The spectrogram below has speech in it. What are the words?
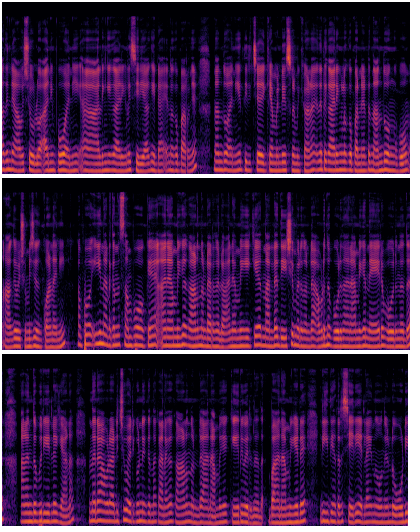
അതിന്റെ ആവശ്യമുള്ളൂ. അനി പോ അനി അല്ലെങ്കിൽ കാര്യങ്ങൾ ശരിയാകില്ല എന്നൊക്കെ പറഞ്ഞ് നന്ദു അനിയെ തിരിച്ചയക്കാൻ വേണ്ടി ശ്രമിക്കുകയാണ്. എന്നിട്ട് കാര്യങ്ങളൊക്കെ പറഞ്ഞിട്ട് നന്ദു അങ്ങ് പോകും ആകെ വിഷമിച്ച് നിൽക്കുവാണ് അനി. അപ്പോൾ ഈ നടക്കുന്ന സംഭവമൊക്കെ അനാമിക കാണുന്നുണ്ടായിരുന്നല്ലോ. അനാമികയ്ക്ക് നല്ല ദേഷ്യം വരുന്നുണ്ട്. അവിടുന്ന് പോരുന്ന അനാമിക നേരെ പോരുന്നത് അനന്തപുരിയിലേക്കാണ്. അന്നേരം അവിടെ അടിച്ചു വാരിക്കൊണ്ട് നിൽക്കുന്ന കനക കാണുന്നുണ്ട്. അനാമിക കയറി വരുന്നത്. അപ്പോൾ അനാമികയുടെ രീതി അത്ര ശരിയല്ല എന്ന് തോന്നിയുകൊണ്ട് ഓടി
